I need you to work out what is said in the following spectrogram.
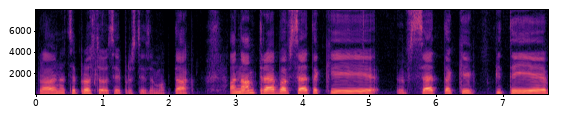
Правильно, це просто оцей простий замок. Так. А нам треба все-таки. Все-таки піти.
